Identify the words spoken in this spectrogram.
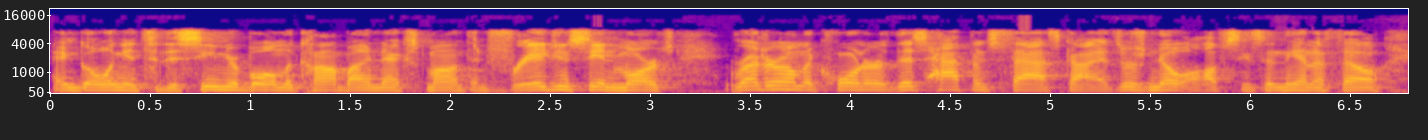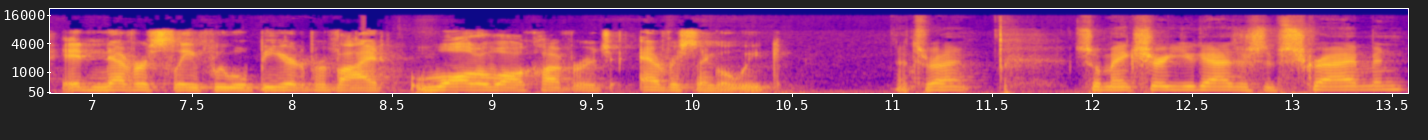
and going into the Senior Bowl and the Combine next month and free agency in March, right around the corner. This happens fast, guys. There's no offseason in the NFL. It never sleeps. We will be here to provide wall to wall coverage every single week. That's right. So make sure you guys are subscribing.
